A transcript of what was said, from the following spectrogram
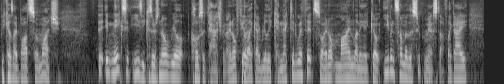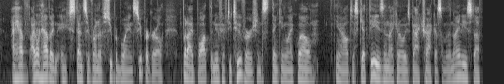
because I bought so much, it it makes it easy because there's no real close attachment. I don't feel Right. like I really connected with it, so I don't mind letting it go. Even some of the Superman stuff, like I, I have, I don't have an extensive run of Superboy and Supergirl, but I bought the new 52 versions, thinking like, well, you know, I'll just get these, and I can always backtrack on some of the 90s stuff.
